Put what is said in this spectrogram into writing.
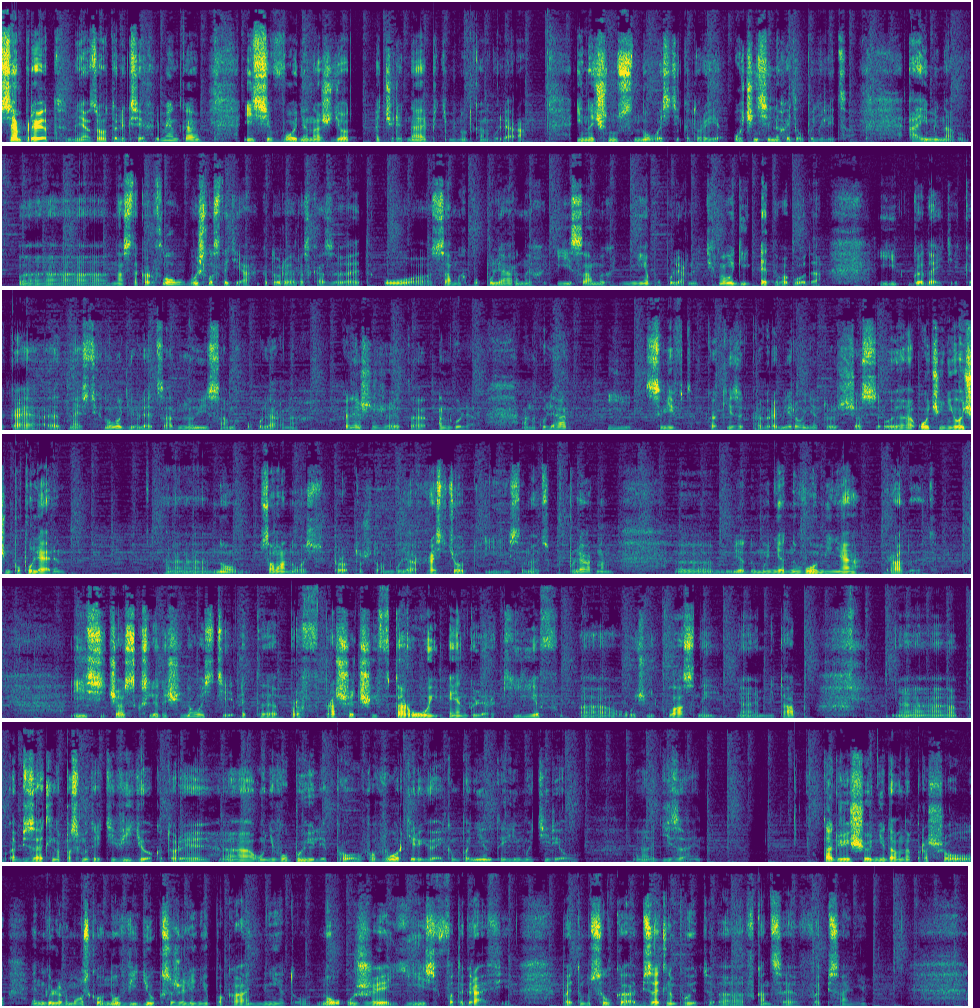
Всем привет, меня зовут Алексей Хременко, и сегодня нас ждет очередная пятиминутка ангуляра. И начну с новости, которой я очень сильно хотел поделиться. А именно, э, на Stack Overflow вышла статья, которая рассказывает о самых популярных и самых непопулярных технологий этого года. И угадайте, какая одна из технологий является одной из самых популярных. Конечно же, это Angular. Angular и Swift, как язык программирования, тоже сейчас э, очень и очень популярен. Э, но сама новость про то, что Angular растет и становится популярным, э, я думаю, ни одного меня радует. И сейчас к следующей новости. Это прошедший второй Angular Киев. Э, очень классный метап. Обязательно посмотрите видео, которые у него были про WebWorker, UI-компоненты и Material Design. Также еще недавно прошел Angular Moscow, но видео, к сожалению, пока нету. Но уже есть фотографии. Поэтому ссылка обязательно будет э, в конце в описании.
